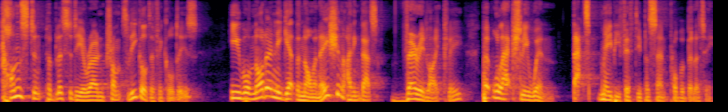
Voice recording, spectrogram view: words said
constant publicity around Trump's legal difficulties, he will not only get the nomination, I think that's very likely, but will actually win. That's maybe 50% probability.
